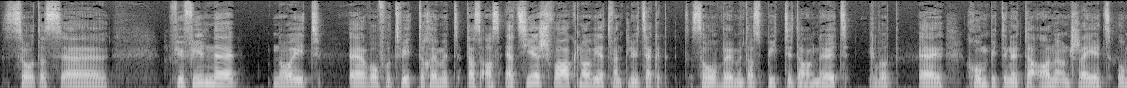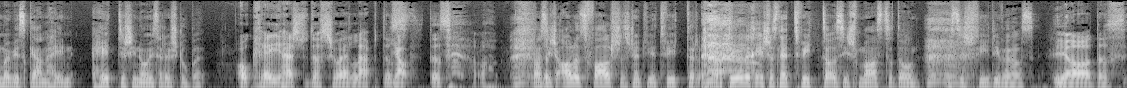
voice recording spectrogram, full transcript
so, dass äh, für viele neue, äh, die von Twitter kommen, das als erzieherisch wahrgenommen wird, wenn die Leute sagen, so wollen wir das bitte da nicht. Ich will, äh, komm bitte nicht da an und schrei jetzt um, wie es gerne hättest in unserer Stube. Okay, hast du das schon erlebt? Dass, Ja. Dass, Das ist alles falsch, das ist nicht wie Twitter. Natürlich ist es nicht Twitter, es ist Mastodon, es ist Fediverse. Ja, das.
